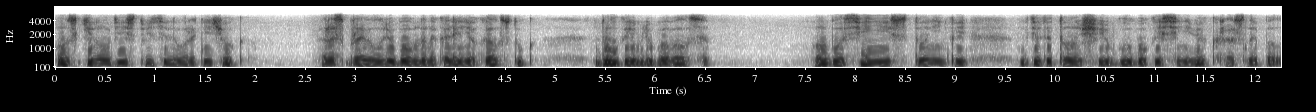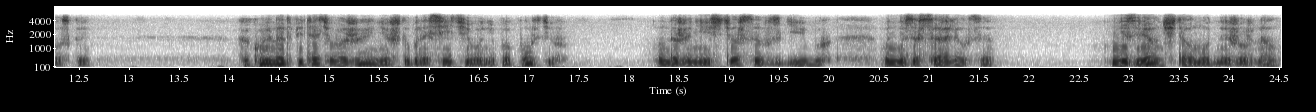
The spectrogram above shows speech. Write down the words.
Он скинул действительно воротничок, расправил любовно на коленях галстук, долго им любовался. Он был синий, с тоненькой, где-то тонущей в глубокой синеве красной полоской. Какое надо питать уважение, чтобы носить его, не попортив? Он даже не истерся в сгибах, он не засалился. Не зря он читал модный журнал,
